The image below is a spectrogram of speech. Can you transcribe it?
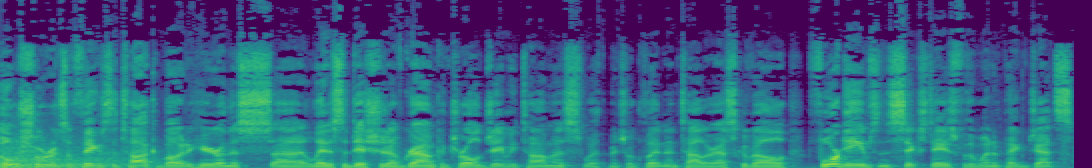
No shortage of things to talk about here on this uh, latest edition of Ground Control. Jamie Thomas with Mitchell Clinton and Tyler Esquivel. Four games in six days for the Winnipeg Jets.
